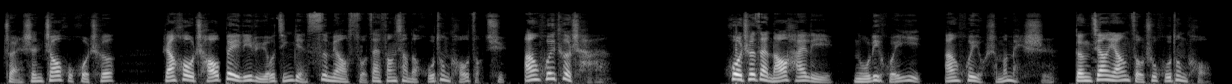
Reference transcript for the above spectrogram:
转身招呼货车，然后朝背离旅游景点寺庙所在方向的胡同口走去。安徽特产，货车在脑海里努力回忆安徽有什么美食。等江阳走出胡同口，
